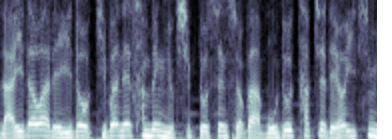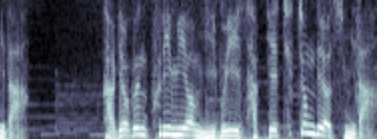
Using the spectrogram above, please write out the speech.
라이다와 레이더 기반의 360도 센서가 모두 탑재되어 있습니다. 가격은 프리미엄 EV답게 책정되었습니다.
